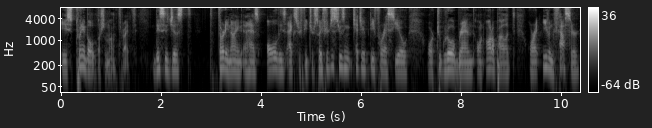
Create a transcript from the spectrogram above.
is $20 a month, right? This is just 39 and has all these extra features. So if you're just using ChatGPT for SEO or to grow a brand on autopilot or even faster,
